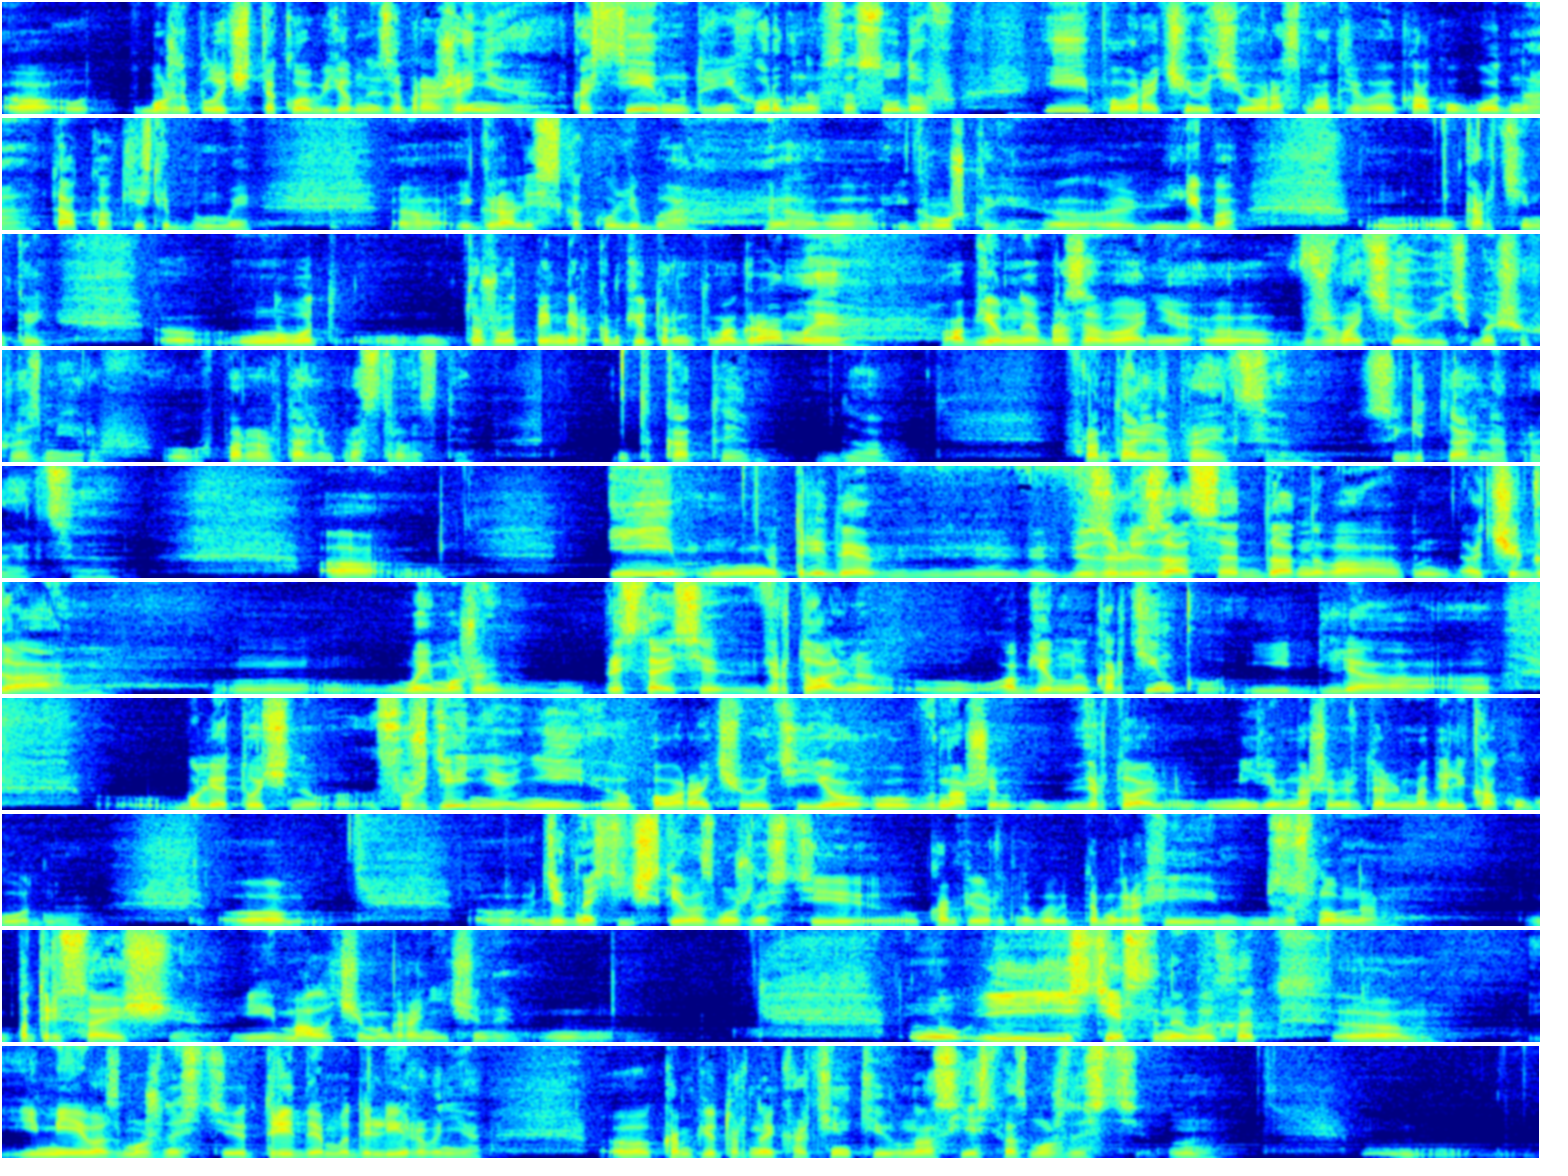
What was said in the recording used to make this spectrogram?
Можно получить такое объемное изображение костей, внутренних органов, сосудов и поворачивать его, рассматривая как угодно, так, как если бы мы игрались с какой-либо Э, игрушкой, э, либо картинкой. Э, ну вот тоже вот пример компьютерной томограммы. Объемное образование в животе, вы видите, больших размеров в параортальном пространстве. Это КТ, да. Фронтальная проекция, сагитальная проекция. И 3D-визуализация данного очага. Мы можем представить себе виртуальную объемную картинку, и для э, более точного суждения не э, поворачивать ее в нашем виртуальном мире, в нашей виртуальной модели как угодно. Э, диагностические возможности компьютерной томографии, безусловно, потрясающие и мало чем ограничены. Ну и естественный выход, э, имея возможность 3D-моделирования э, компьютерной картинки, у нас есть возможность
